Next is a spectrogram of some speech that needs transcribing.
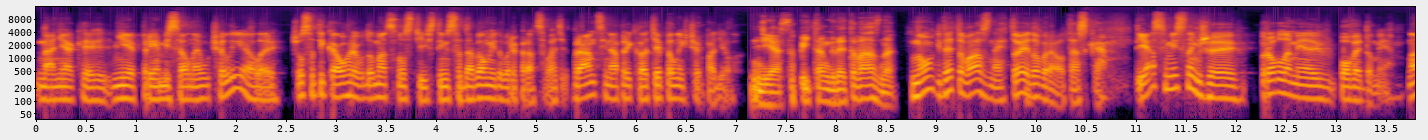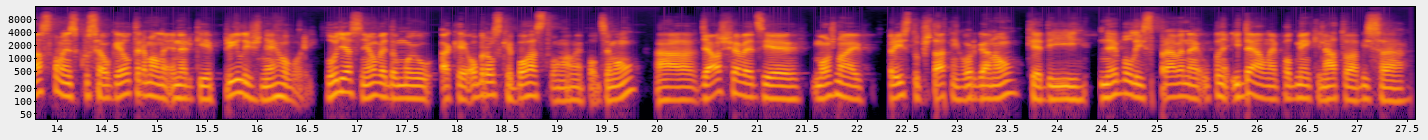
na nejaké nie priemyselné účely, ale čo sa týka ohrevu domácnosti, s tým sa dá veľmi dobre pracovať. V rámci napríklad tepelných čerpadiel. Ja sa pýtam, kde to vázne? No, kde to vázne? To je dobrá otázka. Ja si myslím, že problém je povedomie. Na Slovensku sa o geotermálnej energie príliš nehovorí. Ľudia si neuvedomujú, aké obrovské bohatstvo máme pod zemou a ďalšia vec je možno aj prístup štátnych orgánov, kedy neboli spravené úplne ideálne podmienky na to, aby sa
